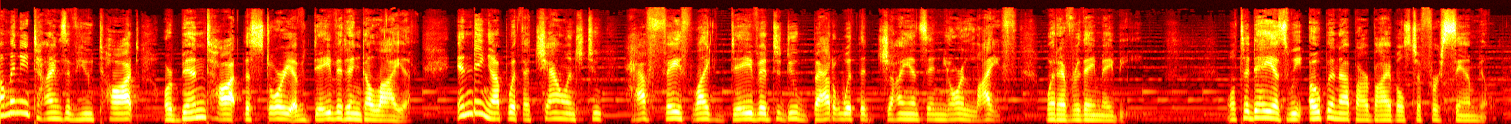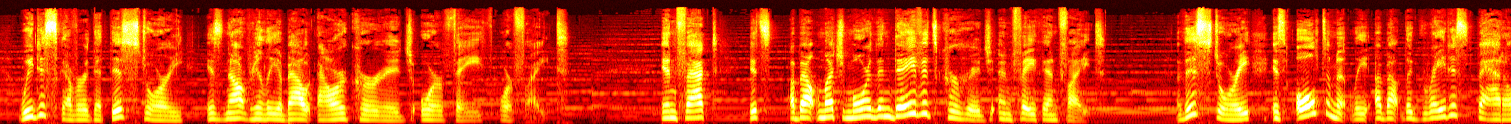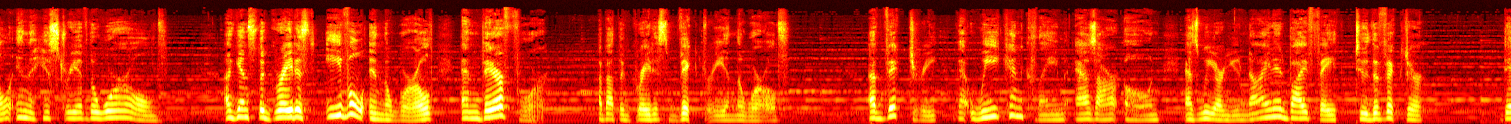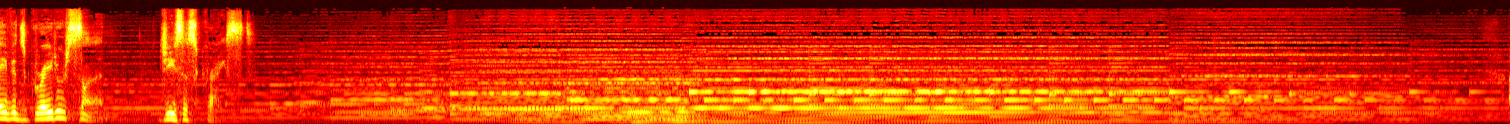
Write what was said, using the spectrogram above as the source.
How many times have you taught or been taught the story of David and Goliath, ending up with a challenge to have faith like David to do battle with the giants in your life, whatever they may be? Well, today, as we open up our Bibles to 1 Samuel, we discover that this story is not really about our courage or faith or fight. In fact, it's about much more than David's courage and faith and fight. This story is ultimately about the greatest battle in the history of the world, against the greatest evil in the world, and therefore about the greatest victory in the world. A victory that we can claim as our own as we are united by faith to the victor, David's greater son, Jesus Christ.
